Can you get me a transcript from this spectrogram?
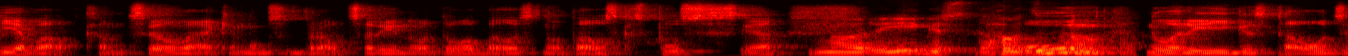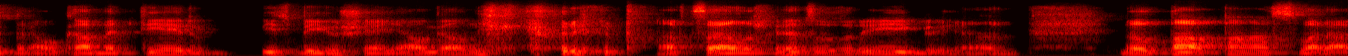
pievalkam cilvēki, mums brauc arī no Dobeles, no Bauskas puses. Ja. No Rīgas daudz. Un brauka. no Rīgas daudzi braukā, bet tie ir izbijušie jaugalnieki, kuri ir pārcēlušies uz Rīgu. Jā. Nu, pārsvarā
